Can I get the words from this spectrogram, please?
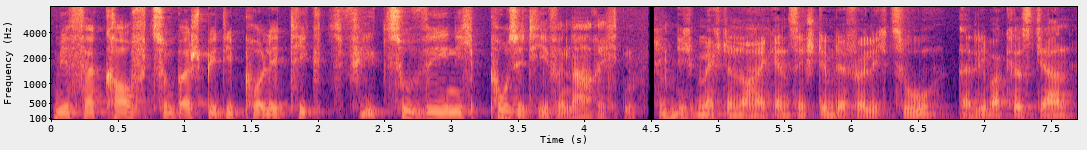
Mir verkauft zum Beispiel die Politik viel zu wenig positive Nachrichten. Ich möchte noch ergänzen, ich stimme dir völlig zu, äh, lieber Christian.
